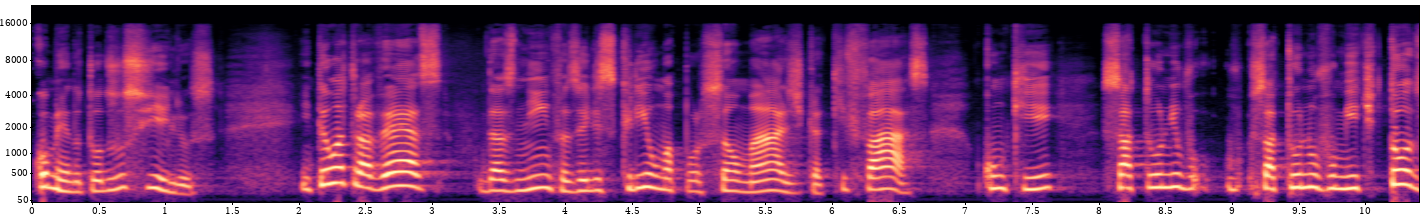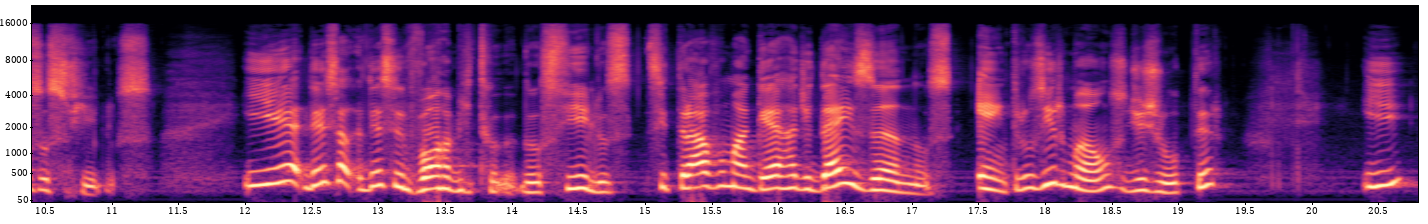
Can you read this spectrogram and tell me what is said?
comendo todos os filhos. Então, através das ninfas, eles criam uma porção mágica que faz com que Saturno, Saturno vomite todos os filhos. E é desse, desse vômito dos filhos se trava uma guerra de 10 anos entre os irmãos de Júpiter e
